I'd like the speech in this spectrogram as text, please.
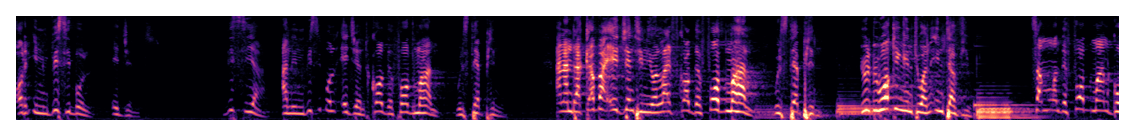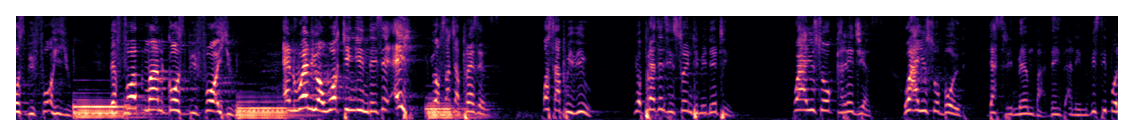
or invisible agent. This year, an invisible agent called the fourth man will step in. An undercover agent in your life called the fourth man will step in. You'll be walking into an interview. Someone, the fourth man goes before you. The fourth man goes before you. And when you are walking in, they say, Hey, you have such a presence. What's up with you? Your presence is so intimidating. Why are you so courageous? Why are you so bold? Just remember, there is an invisible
